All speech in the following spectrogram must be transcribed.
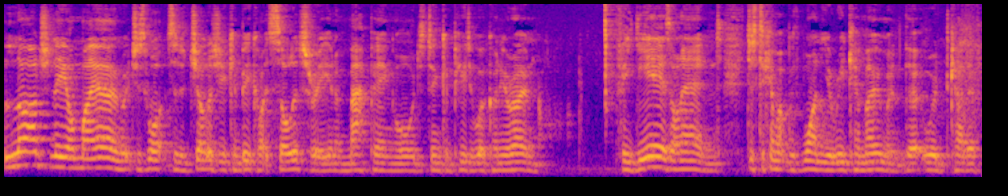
largely on my own, which is what sort of geology can be quite solitary, you know, mapping or just doing computer work on your own for years on end, just to come up with one eureka moment that would kind of,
